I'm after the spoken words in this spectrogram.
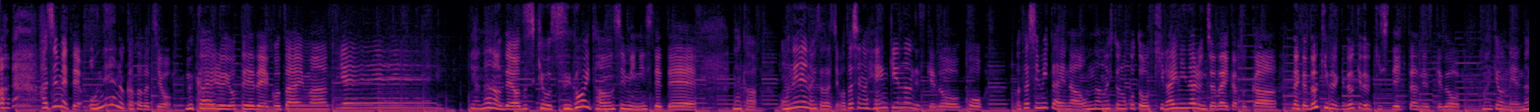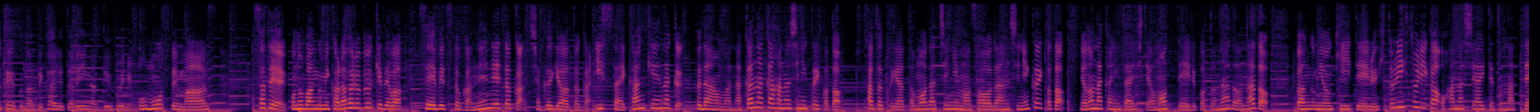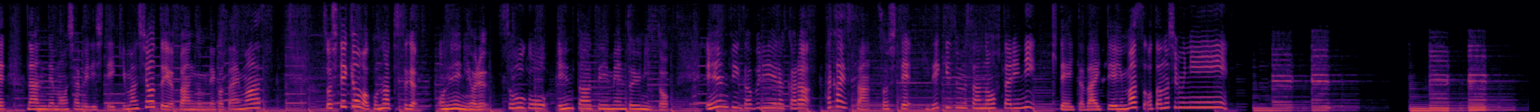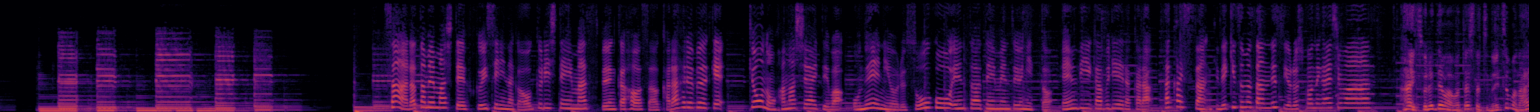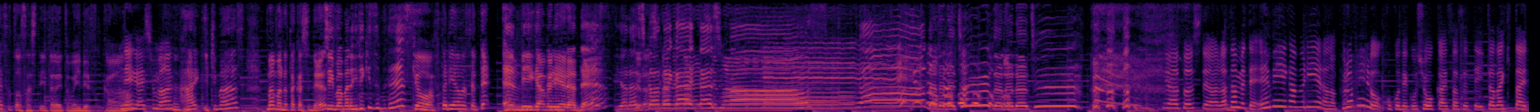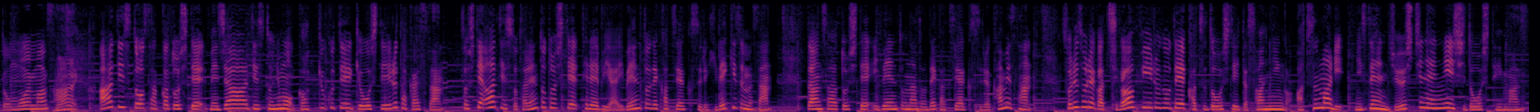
初めてお姉の方たちを迎える予定でございます。イエーイ。いやなので私今日すごい楽しみにしててなんかお姉の人たち私の偏見なんですけどこう私みたいな女の人のことを嫌いになるんじゃないかとかなんかドキドキドキドキしてきたんですけど、まあ、今日ね仲良くなって帰れたらいいなっていう風に思ってます。さてこの番組「カラフルブーケ」では性別とか年齢とか職業とか一切関係なく普段はなかなか話しにくいこと家族や友達にも相談しにくいこと世の中に対して思っていることなどなど番組を聞いている一人一人がお話し相手となって何でもおしゃべりしていきましょうという番組でございます。そして今日はこの後すぐお姉による総合エンターテインメントユニットエンビガブリエラから高橋さんそして秀樹ズムさんのお二人に来ていただいています。お楽しみに。さあ改めまして福井セリナがお送りしています文化放送カラフルブーケ今日のお話し相手はお姉による総合エンターテインメントユニットエンビーガブリエラから高橋さん秀樹ズムさんですよろしくお願いしますはい、それでは私たちのいつもの挨拶をさせていただいてもいいですか？お願いしますはい、行きます。ママのたかしです。チーママの秀樹ズムです。今日は二人合わせてエンビーガブリエラです。よろしくお願いいたします。ダララチューダララチュ いやそして改めてエンビーガブリエラのプロフィールをここでご紹介させていただきたいと思います、はい、アーティスト作家としてメジャーアーティストにも楽曲提供をしている高橋さん。そしてアーティストタレントとしてテレビやイベントで活躍する秀樹ズムさん。ダンサーとしてイベントなどで活躍する亀さん。それぞれが違うフィールドで活動していた3人が集まり2017年に始動しています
